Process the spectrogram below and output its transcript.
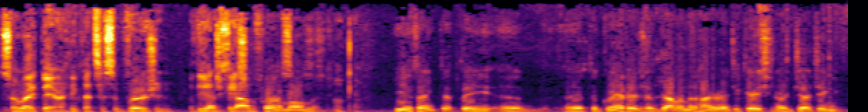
So right there, I think that's a subversion of the Let's educational stop for process. a moment. Okay. You think that the, uh, uh, the grantors of government higher education are judging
